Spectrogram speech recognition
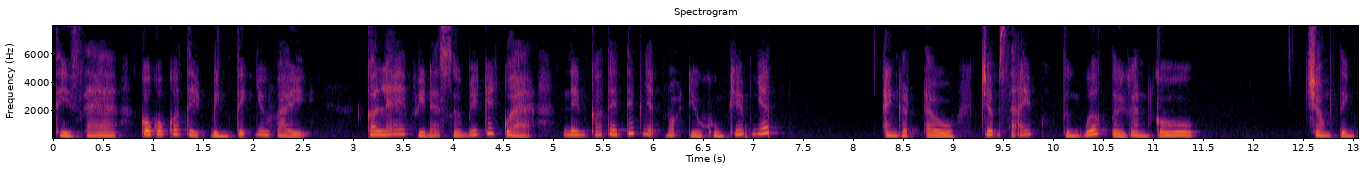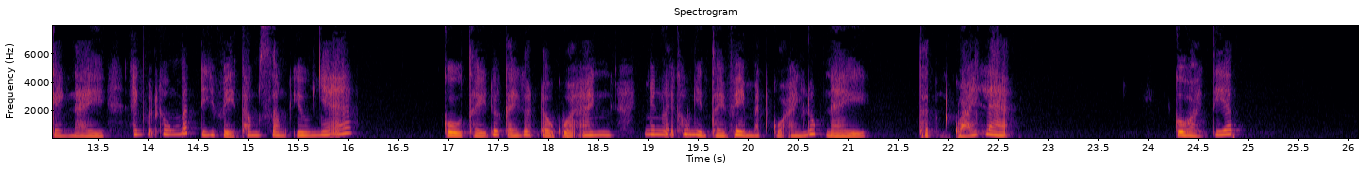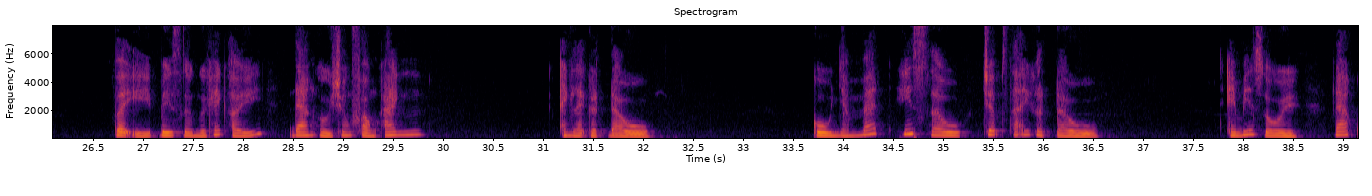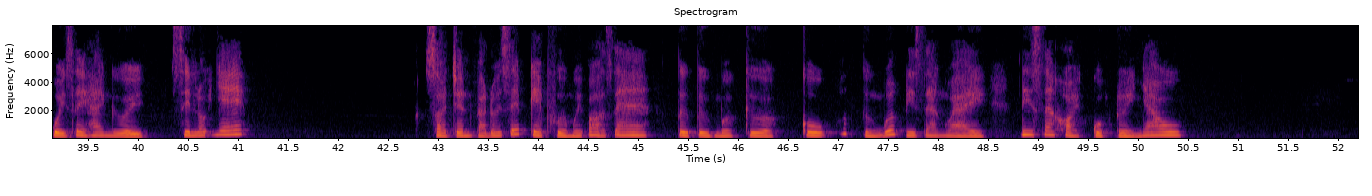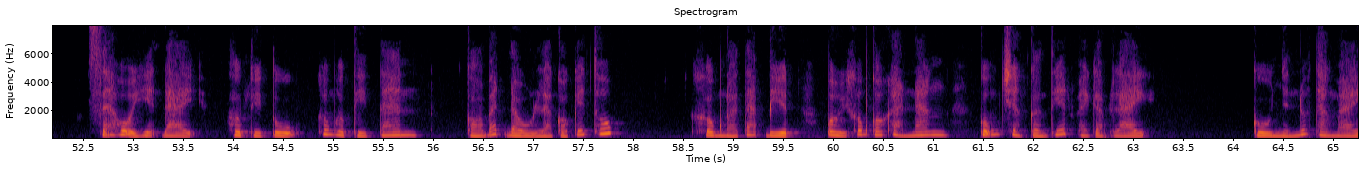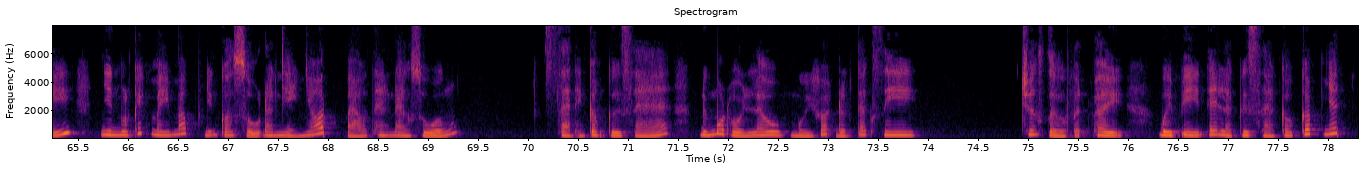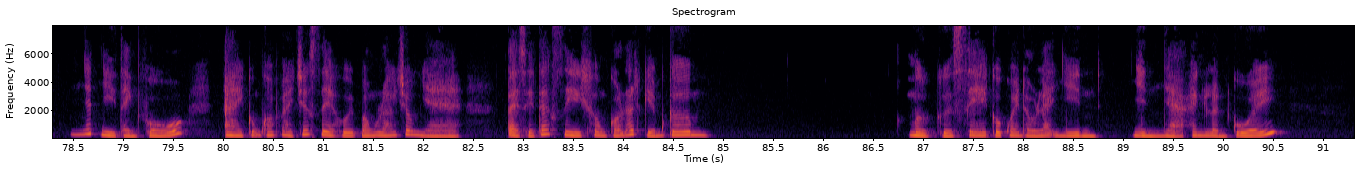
Thì ra cô cũng có thể bình tĩnh như vậy. Có lẽ vì đã sớm biết kết quả Nên có thể tiếp nhận mọi điều khủng khiếp nhất. Anh gật đầu, chậm rãi từng bước tới gần cô. Trong tình cảnh này Anh vẫn không mất đi vẻ thong song yêu nhã. Cô thấy được cái gật đầu của anh Nhưng lại không nhìn thấy vẻ mặt của anh lúc này. Thật quái lạ. Cô hỏi tiếp. Vậy bây giờ người khách ấy đang ở trong phòng anh? Anh lại gật đầu. Cô nhắm mắt, hít sâu, chậm rãi gật đầu. Em biết rồi, đã quấy rầy hai người, xin lỗi nhé. Sỏ chân vào đôi dép kẹp vừa mới bỏ ra. Từ từ mở cửa, cô bước từng bước đi ra ngoài Đi ra khỏi cuộc đời nhau. Xã hội hiện đại, hợp thì tụ, không hợp thì tan. Có bắt đầu là có kết thúc. Không nói tạm biệt Bởi không có khả năng Cũng chẳng cần thiết phải gặp lại. Cô nhấn nút thang máy, Nhìn một cách máy móc những con số đang nhảy nhót Báo thang đang xuống. Ra đến cổng cư xá, Đứng một hồi lâu mới gọi được taxi. Trước giờ vẫn vậy, Bởi vì đây là cư xá cao cấp nhất Nhất nhì thành phố, Ai cũng có vài chiếc xe hơi bóng loáng trong nhà, Tài xế taxi không có đất kiếm cơm. Mở cửa xe, cô quay đầu lại nhìn Nhìn nhà anh lần cuối.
